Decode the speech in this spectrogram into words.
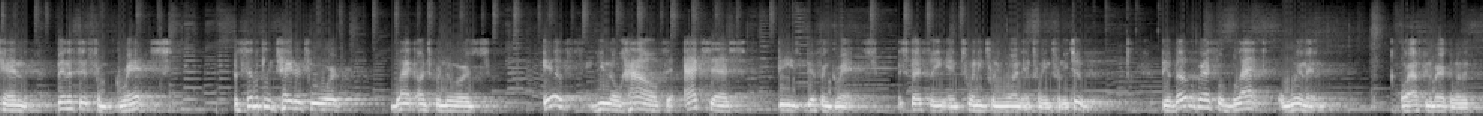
can benefit from grants specifically tailored toward black entrepreneurs if you know how to access these different grants, especially in 2021 and 2022. The available grants for black women or African American women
